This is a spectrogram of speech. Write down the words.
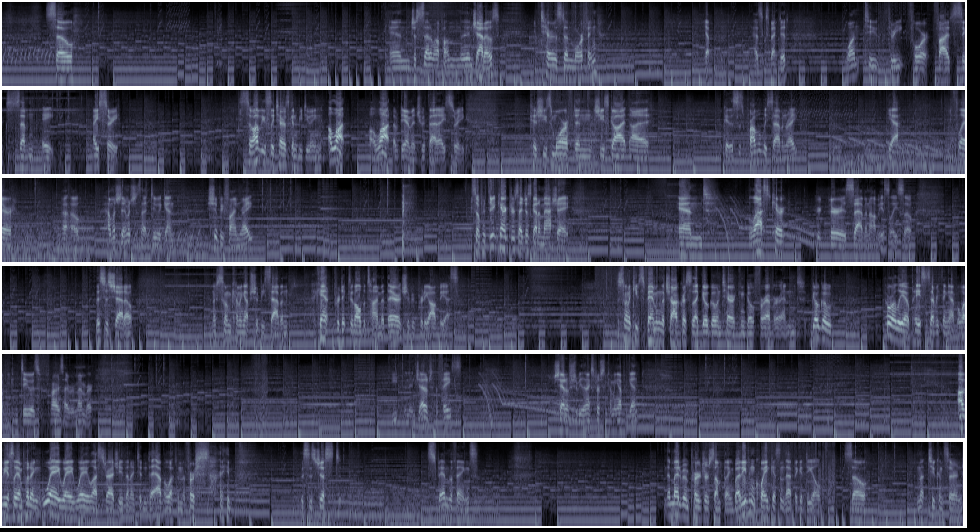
So... And just set him up on the, in Shadows. Terra's done morphing. Yep, as expected. One, two, three, four, five, six, seven, eight. Ice 3. So obviously Terra's going to be doing a lot, a lot of damage with that Ice 3. Because she's morphed and she's got, uh... Okay, this is probably Sabin, right? Yeah. Flare. Uh-oh. How much damage does that do again? Should be fine, right? so for three characters, I just got a mash A. And the last character is Sabin, obviously, so... This is Shadow. Next one coming up should be Sabin. I can't predict it all the time, but there it should be pretty obvious. Just want to keep spamming the chakra so that Go-Go and Terra can go forever, and Go-Go thoroughly outpaces everything that a weapon can do as far as I remember. Eat the Ninjato to the face. Shadow should be the next person coming up again. Obviously, I'm putting way, way, way less strategy than I did into Atma Weapon the first time. this is just... spam the things. That might have been Purge or something, but even Quake isn't that big a deal, so I'm not too concerned.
